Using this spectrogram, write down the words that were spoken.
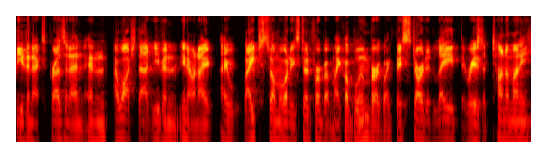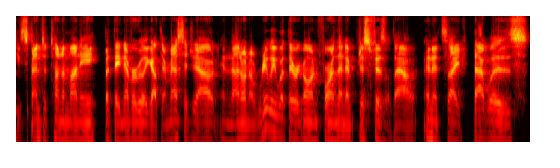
be the next president. And I watched that even you know, and I, I liked some of what he stood for, but Michael Bloomberg, like they started late, they raised a ton of money, he spent a ton of money, but they never really got their message out. And I don't know really what they were going for. And then it just fizzled out. And it's like, that was,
